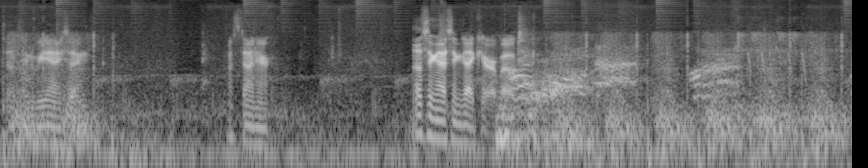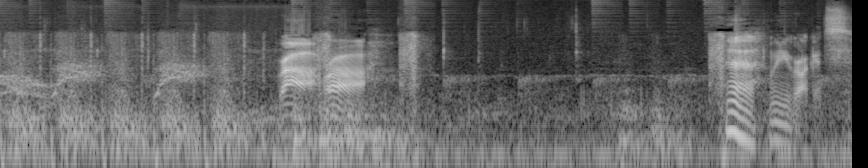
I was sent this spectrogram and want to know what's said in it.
Doesn't seem to be anything. What's down here? Nothing I think I care about. Rah, rah. We need rockets.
